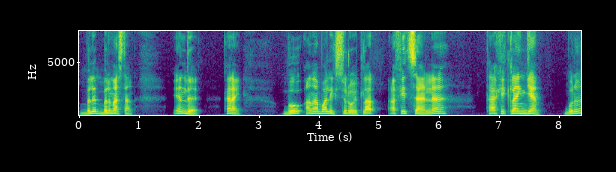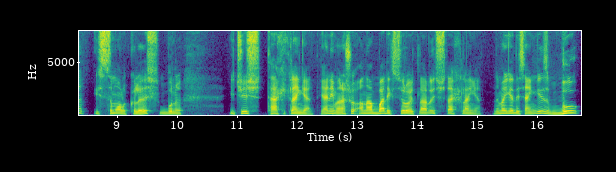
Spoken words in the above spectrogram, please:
Bilib bilmasdan. Endi qarang bu anabolik steroidlar ofitsialni taqiqlangan. Buni iste'mol qilish buni ichish taqiqlangan. Ya'ni mana shu anabolik steroidlarni ichish taqiqlangan. Nimaga desangiz bu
